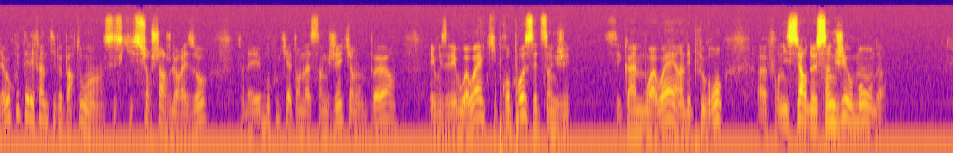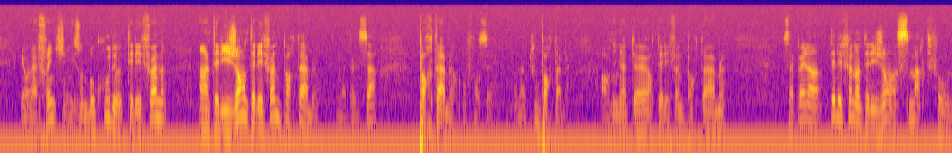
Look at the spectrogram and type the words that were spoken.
Il y a beaucoup de téléphones un petit peu partout, hein. c'est ce qui surcharge le réseau. Vous en avez beaucoup qui attendent la 5G, qui en ont peur, et vous avez Huawei qui propose cette 5G. C'est quand même Huawei, un des plus gros euh, fournisseurs de 5G au monde. Et en Afrique, ils ont beaucoup de téléphones intelligents, téléphones portables. On appelle ça portable en français. On a tout portable. Ordinateur, téléphone portable. Ça s'appelle un téléphone intelligent, un smartphone.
